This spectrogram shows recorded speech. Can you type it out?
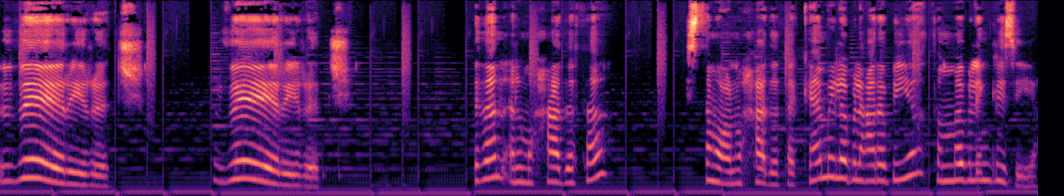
very rich very rich إذا المحادثة استمعوا المحادثة كاملة بالعربية ثم بالإنجليزية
